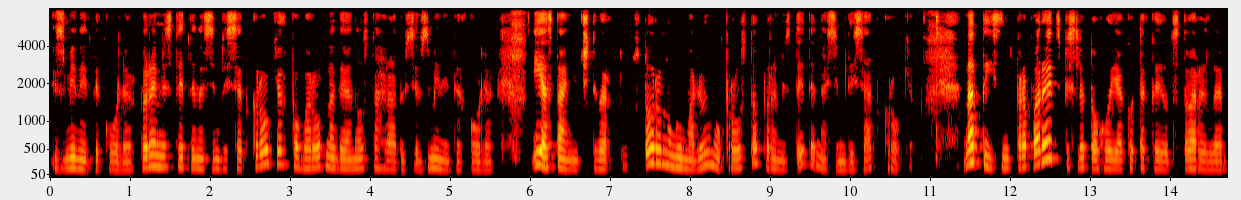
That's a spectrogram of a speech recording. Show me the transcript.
Змінити колір, перемістити на 70 кроків, поворот на 90 градусів, змінити колір. І останню четверту сторону ми малюємо просто перемістити на 70 кроків. Натисніть прапорець після того, як отакий от створили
